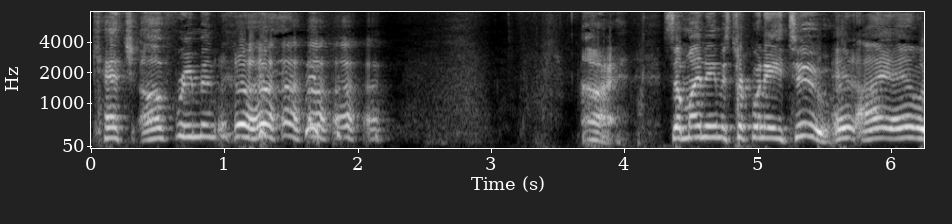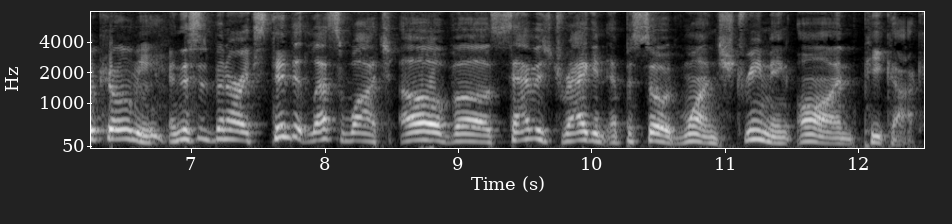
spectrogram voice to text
Catch a Freeman? All right. So my name is Turk182, And I am Acomi. and this has been our extended Let's Watch of uh, Savage Dragon Episode 1 streaming on Peacock.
